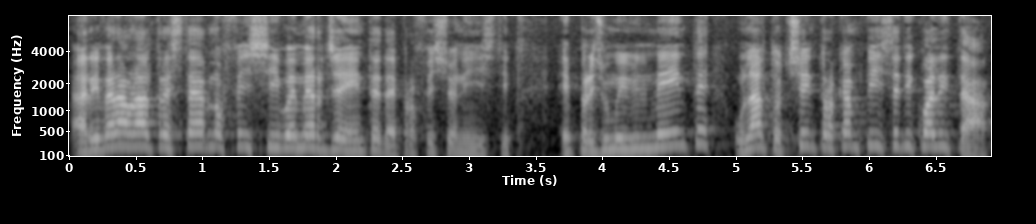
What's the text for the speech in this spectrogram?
Arriverà un altro esterno offensivo emergente dai professionisti e presumibilmente un altro centrocampista di qualità.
